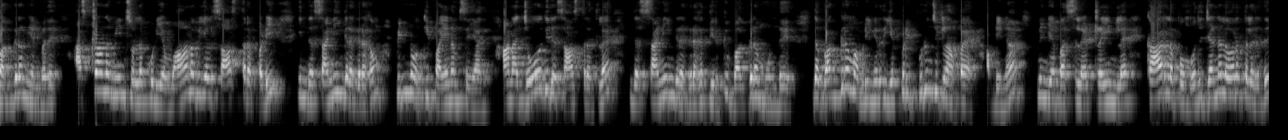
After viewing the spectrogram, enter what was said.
வக்ரம் என்பது அஸ்ட்ரானமின்னு சொல்லக்கூடிய வானவியல் சாஸ்திரப்படி இந்த சனிங்கிற கிரகம் பின்னோக்கி பயணம் செய்யாது. ஆனா ஜோதிட சாஸ்திரத்துல இந்த சனிங்கிற கிரகத்திற்கு வக்ரம் உண்டு. இந்த வக்ரம் அப்படிங்கிறது எப்படி புரிஞ்சுக்கலாம் அப்ப அப்படின்னா நீங்க பஸ்ஸில் ட்ரெயின்ல கார்ல போகும்போது ஜன்னல் ஓரத்துல இருந்து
